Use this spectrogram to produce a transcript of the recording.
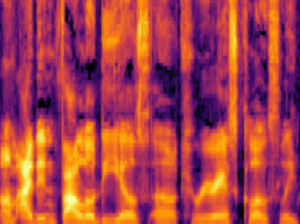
um, I didn't follow DL's uh, career as closely.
